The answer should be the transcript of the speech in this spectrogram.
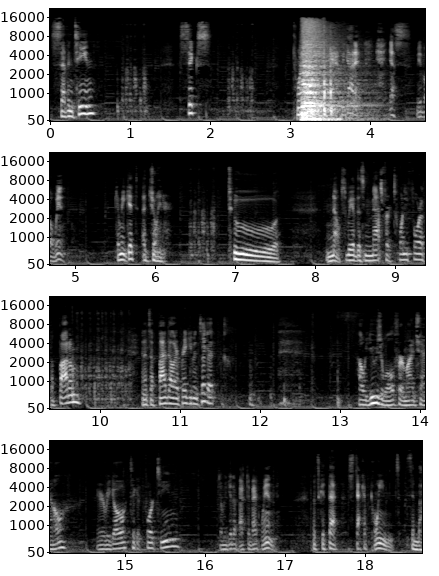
17. 6. 20. We got it. Yes, we have a win. Can we get a joiner? Two. No, so we have this match for 24 at the bottom. And it's a $5 break-even ticket. How usual for my channel. Here we go, ticket 14. Can we get a back-to-back win? Let's get that stack of coins, Simba.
